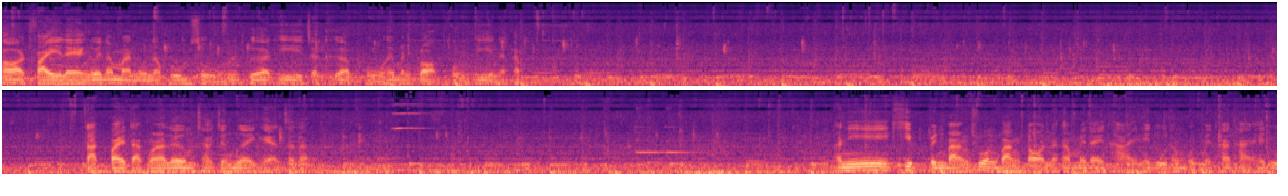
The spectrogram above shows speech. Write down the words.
ทอดไฟแรงด้วยน้ำมันอุณหภูมิสูง เพื่อที่จะเคลือบหมูให้มันกรอบคงที่นะครับ ตักไปตักมาเริ่มชักจะเมื่อยแขนซะแล้วอันนี้คลิปเป็นบางช่วงบางตอนนะครับ ไม่ได้ถ่ายให้ดูทั้งหมด ไม่ถ้าถ่ายให้ดู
